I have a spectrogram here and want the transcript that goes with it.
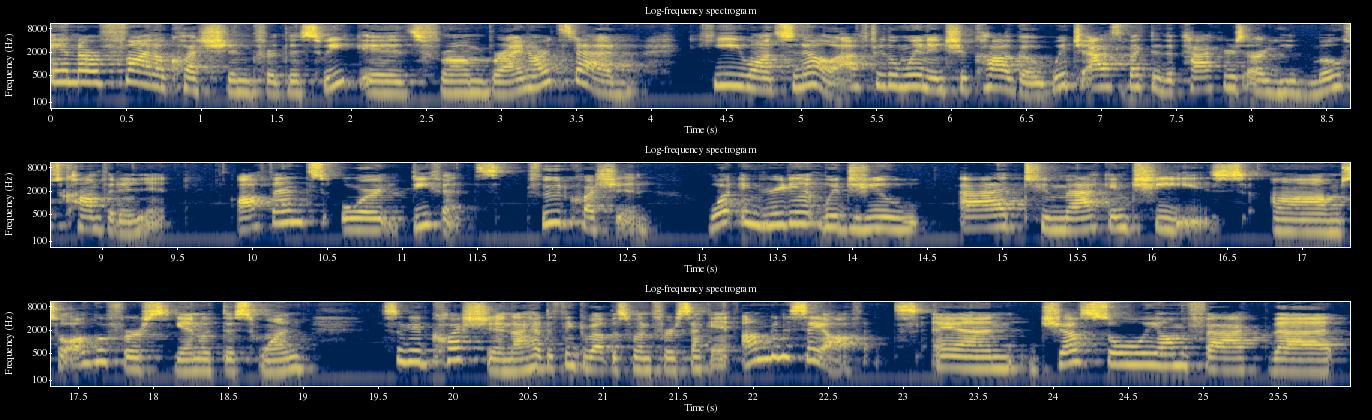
And our final question for this week is from Brian Hartstad. He wants to know after the win in Chicago, which aspect of the Packers are you most confident in? Offense or defense? Food question. What ingredient would you add to mac and cheese? Um, so I'll go first again with this one. It's a good question. I had to think about this one for a second. I'm going to say offense, and just solely on the fact that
